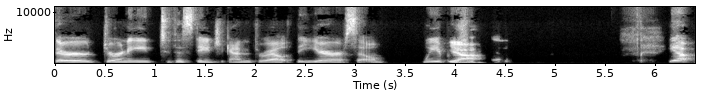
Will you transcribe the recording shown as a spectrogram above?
their journey to the stage again throughout the year. So we appreciate yeah. it. Yep.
